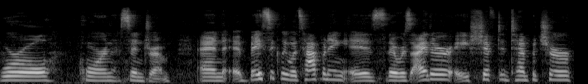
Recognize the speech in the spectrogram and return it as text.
whorl corn syndrome. And basically what's happening is there was either a shifted temperature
